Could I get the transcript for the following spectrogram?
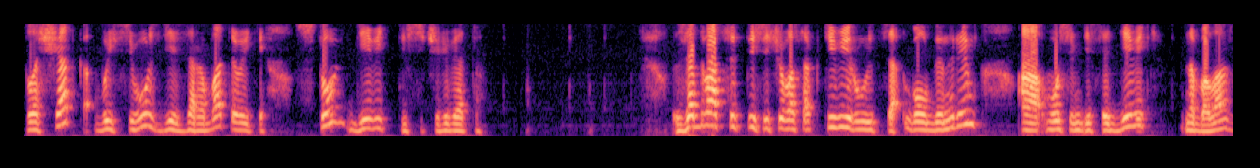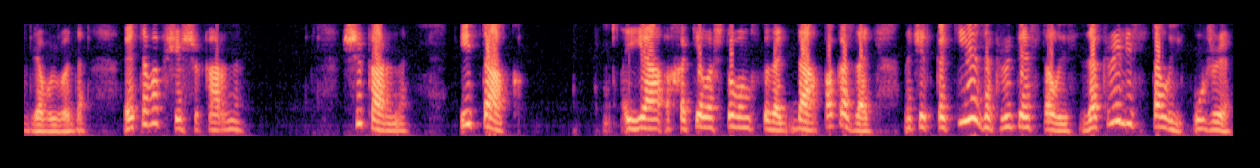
площадка. Вы всего здесь зарабатываете 109 тысяч, ребята. За 20 тысяч у вас активируется Golden Ring, а 89 на баланс для вывода. Это вообще шикарно. Шикарно. Итак, я хотела что вам сказать? Да, показать. Значит, какие закрытые столы? Закрылись столы уже.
